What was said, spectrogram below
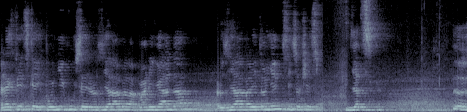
elektrických podniků se rozdělávala barigáda, rozdělávali to Němci, což je dět. Eh,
